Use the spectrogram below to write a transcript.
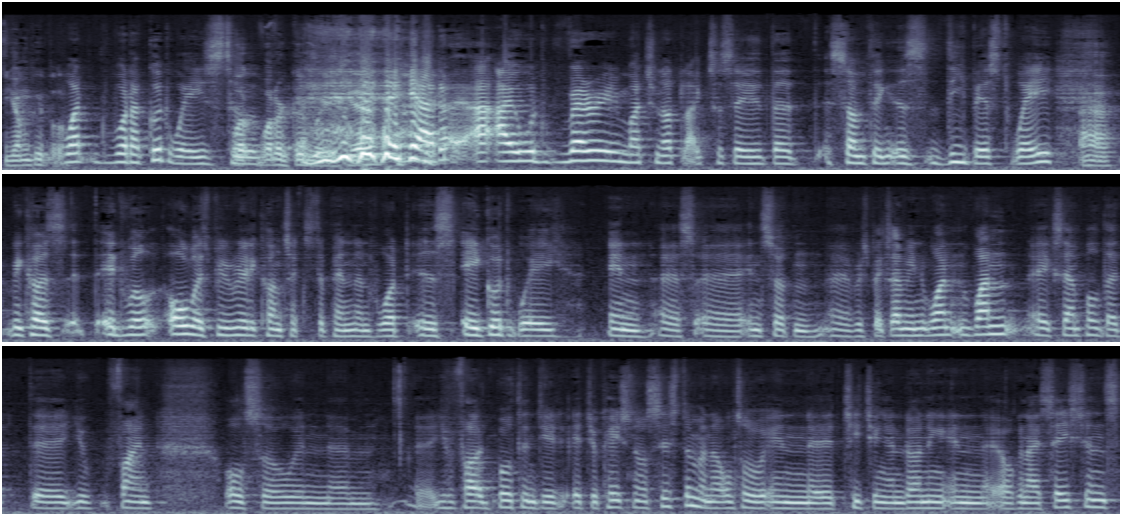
young people? What What are good ways to? What, what are good ways? Yeah. yeah, I, I would very much not like to say that something is the best way, Uh-huh. because it, it will always be really context dependent. What is a good way in uh, uh, in certain uh, respects? I mean, one one example that you find also in um, you find both in the educational system and also in teaching and learning in organizations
